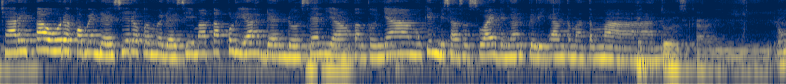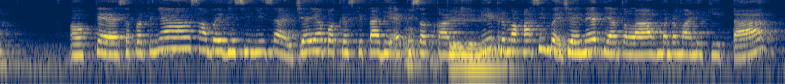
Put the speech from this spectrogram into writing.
cari tahu rekomendasi-rekomendasi mata kuliah dan dosen yang tentunya mungkin bisa sesuai dengan pilihan teman-teman. betul sekali oh Oke, sepertinya sampai di sini saja ya podcast kita di episode kali Oke. ini. Terima kasih Mbak Janet yang telah menemani kita.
